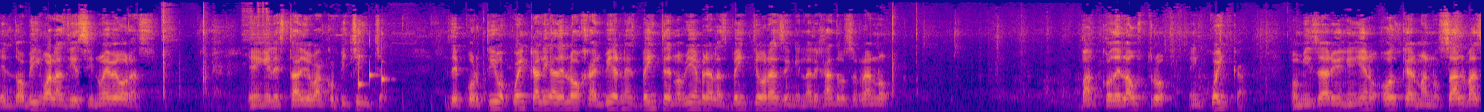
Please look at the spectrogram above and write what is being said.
el domingo a las 19 horas en el Estadio Banco Pichincha. Deportivo Cuenca Liga de Loja el viernes 20 de noviembre a las 20 horas en el Alejandro Serrano Banco del Austro en Cuenca. Comisario Ingeniero Oscar Manosalvas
